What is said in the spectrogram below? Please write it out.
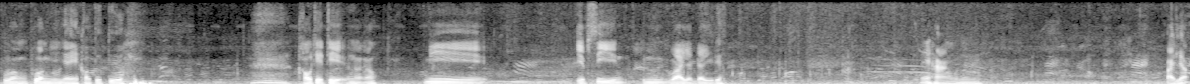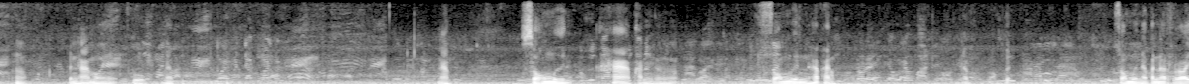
พวงพวงใหญ่ๆเขาตัวๆเขาเท่ๆหนะเนาะ มีเอฟซีเป็นว่าอยากได้อยู่เดิให้ห่างมันไปแล้วปัญหามองปลูกนะครับนะครับสองหมื่นห้าพันสองหมื่นห้าพันครับสองหมื่นห้าพันห้าร้อย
